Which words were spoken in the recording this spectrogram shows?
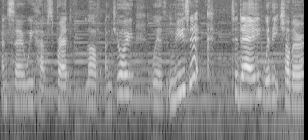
And so we have spread love and joy with music today with each other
